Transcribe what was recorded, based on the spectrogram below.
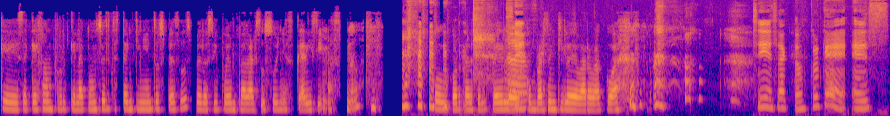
que se quejan porque la consulta está en 500 pesos, pero sí pueden pagar sus uñas carísimas, ¿no? o cortarse el pelo, o comprarse un kilo de barbacoa. sí, exacto. Creo que es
